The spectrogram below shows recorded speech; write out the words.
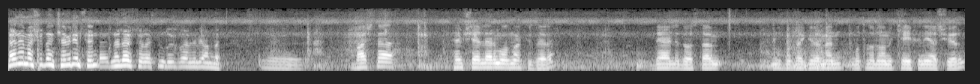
Ben hemen şuradan çevireyim seni. Ee, Neler söylersin, duygularını bir anlat. Ee, başta hemşerilerim olmak üzere değerli dostlarım burada görmen mutluluğunu, keyfini yaşıyorum.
